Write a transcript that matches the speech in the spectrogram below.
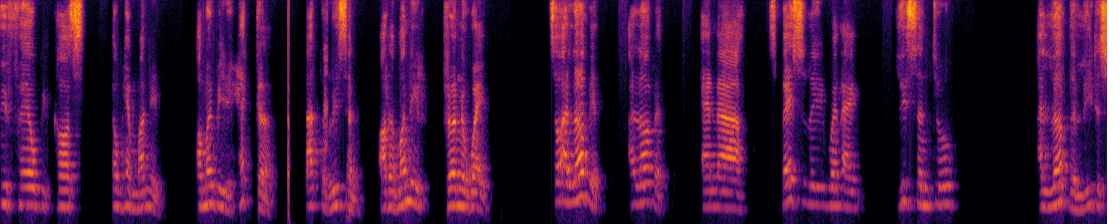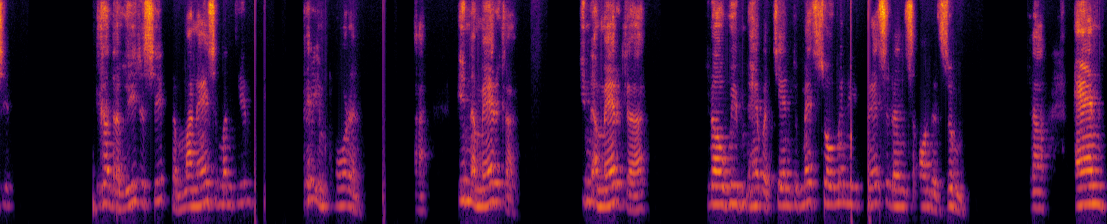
we fail because don't have money, or maybe hacker. That's the reason, or the money run away. So I love it. I love it and uh, especially when I listen to, I love the leadership because the leadership, the management team, very important. Uh, in America, in America, know, we have a chance to meet so many presidents on the Zoom. And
